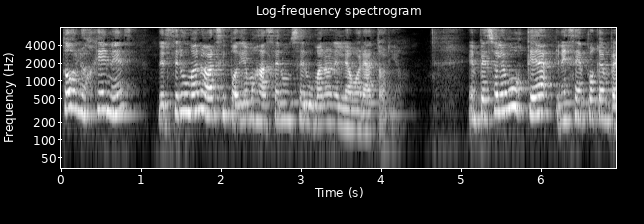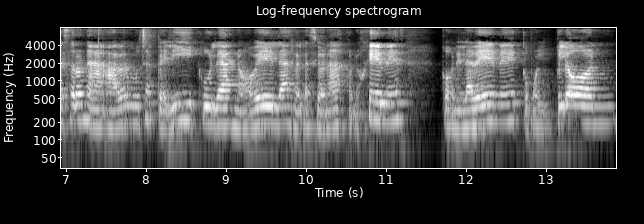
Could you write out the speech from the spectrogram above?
todos los genes del ser humano, a ver si podíamos hacer un ser humano en el laboratorio. Empezó la búsqueda, en esa época empezaron a, haber muchas películas, novelas relacionadas con los genes, con el ADN, como el clon,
